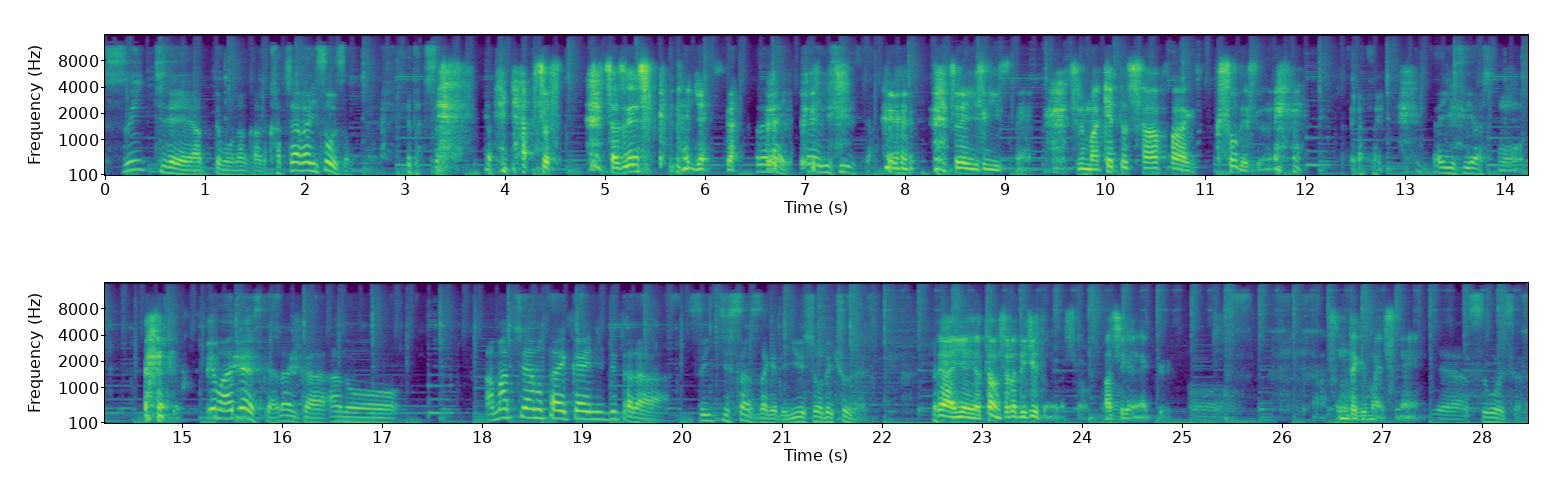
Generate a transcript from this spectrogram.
スイッチでやってもなんか勝ち上がりそうですもんね下手したらいや、そうさすがにそれないんじゃないですか。それいそれは言い過ぎですかそれ言い過ぎですね。それ負けたサーファー、クソですよね。言い過ぎましたもでもあれじゃないですかなんかあのアマチュアの大会に出たらスイッチスタンスだけで優勝できそうじゃないですかう、いやいやいや、多分それはできると思いますよ。間違いなく。うそんだけうまいですね。んいやすごいですよね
